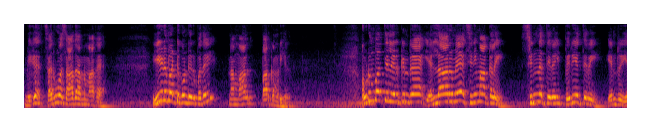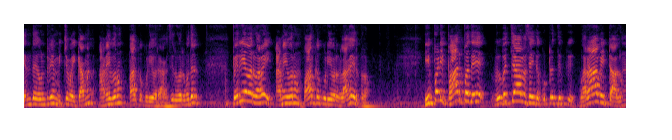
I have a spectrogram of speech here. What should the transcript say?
மிக சர்வ சாதாரணமாக ஈடுபட்டு கொண்டிருப்பதை நம்மால் பார்க்க முடிகிறது. குடும்பத்தில் இருக்கின்ற எல்லாருமே சினிமாக்களை சின்ன திரை பெரிய திரை என்று எந்த ஒன்றையும் மிச்சம் வைக்காமல் அனைவரும் பார்க்கக்கூடியவராக சிறுவர் முதல் பெரியவர் வரை அனைவரும் பார்க்கக்கூடியவர்களாக இருக்கிறோம். இப்படி பார்ப்பது விபச்சாரம் செய்த குற்றத்திற்கு வராவிட்டாலும்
